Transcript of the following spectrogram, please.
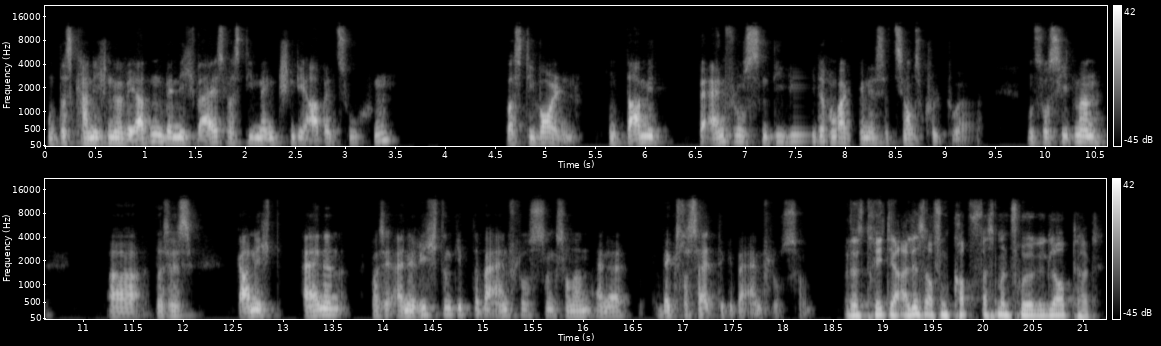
Und das kann ich nur werden, wenn ich weiß, was die Menschen, die Arbeit suchen, was die wollen. Und damit beeinflussen die wiederum Organisationskultur. Und so sieht man, äh, dass es gar nicht einen, quasi eine Richtung gibt der Beeinflussung, sondern eine wechselseitige Beeinflussung. Das dreht ja alles auf den Kopf, was man früher geglaubt hat.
